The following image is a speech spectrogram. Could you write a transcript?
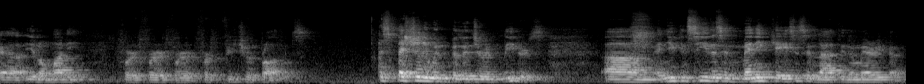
uh, you know, money for, for, for, for future profits, especially with belligerent leaders. Um, and you can see this in many cases in Latin America.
